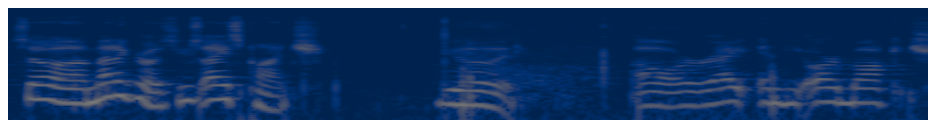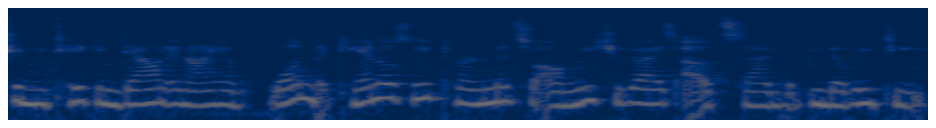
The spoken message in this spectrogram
So, uh, Metagross, use Ice Punch. Good. Alright, and the Arbok should be taken down, and I have won the Kanto Sleep Tournament, so I'll meet you guys outside the PWT.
